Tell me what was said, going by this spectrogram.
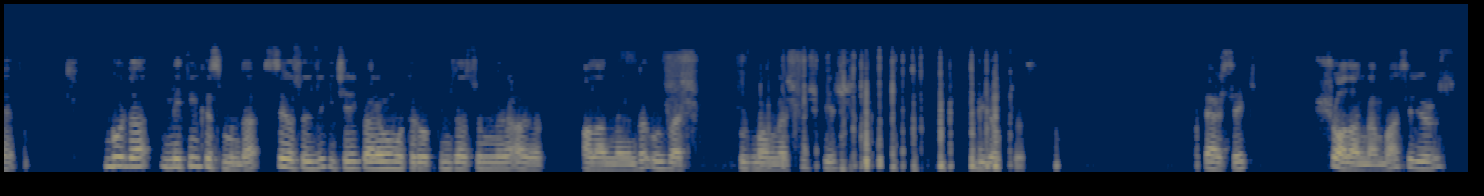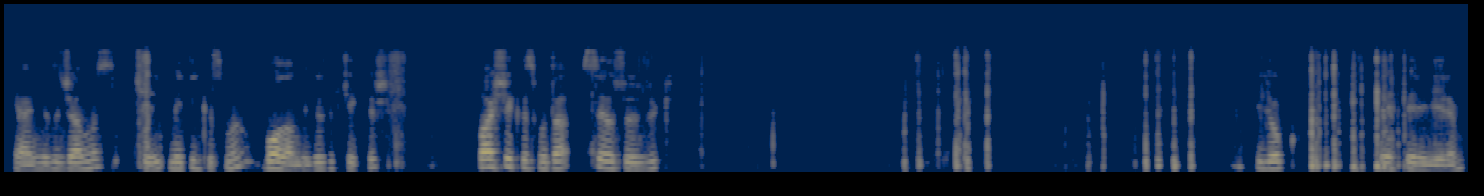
Evet. Burada metin kısmında SEO sözlük içerik ve arama motoru optimizasyonları alanlarında uzlaş, uzmanlaşmış bir bloktur. Dersek şu alandan bahsediyoruz. Yani yazacağımız içerik metin kısmı bu alanda gözükecektir. Başlık kısmı da SEO sözlük blok rehberi diyelim.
